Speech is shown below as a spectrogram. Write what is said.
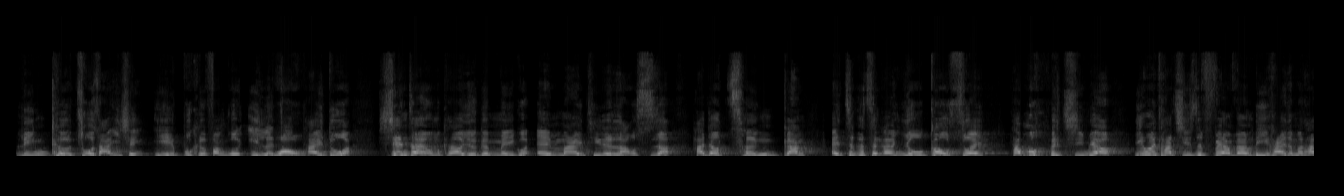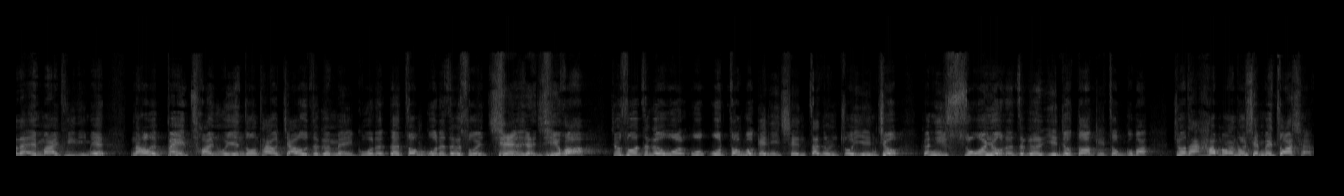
宁可错杀一千，也不可放过一人这种态度啊。现在我们看到有一个美国 MIT 的老师啊，他叫陈刚，哎，这个陈刚有够衰。他莫名其妙，因为他其实是非常非常厉害的嘛，他在 MIT 里面，然后被传闻言中他有加入这个美国的呃中国的这个所谓千人计划，就说这个我我我中国给你钱赞助你做研究，可你所有的这个研究都要给中国嘛，就他他们都先被抓起来，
